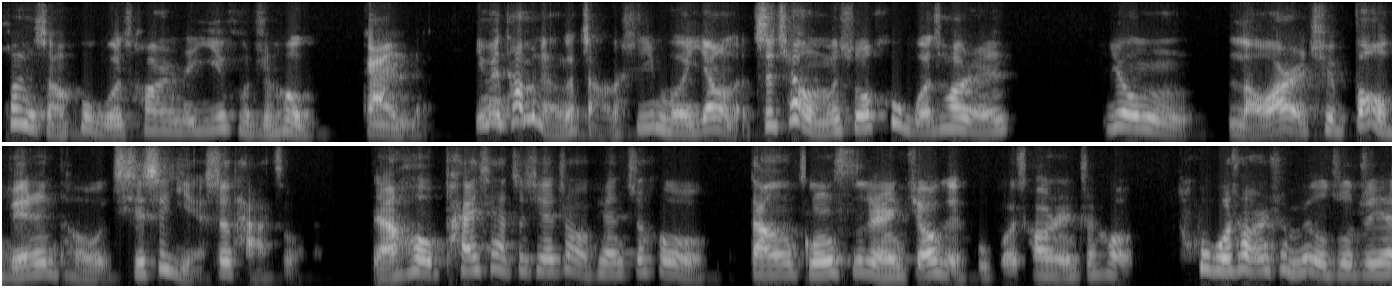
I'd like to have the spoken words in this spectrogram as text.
换上护国超人的衣服之后干的。因为他们两个长得是一模一样的。之前我们说护国超人用老二去爆别人头，其实也是他做的。然后拍下这些照片之后，当公司的人交给护国超人之后，护国超人是没有做这些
